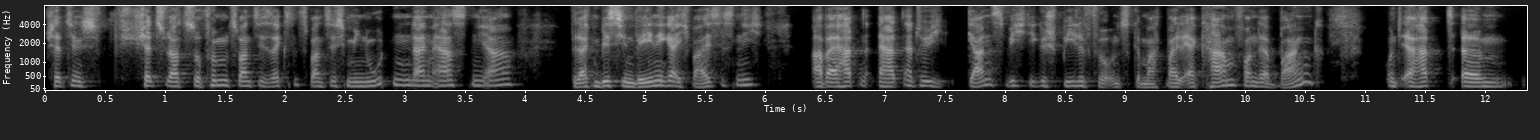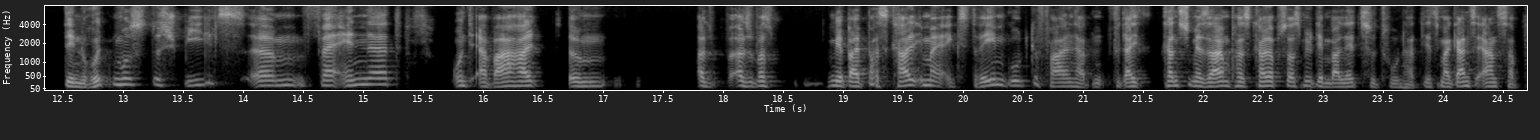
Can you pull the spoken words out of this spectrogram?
schätze, schätze du hast so 25, 26 Minuten in deinem ersten Jahr, vielleicht ein bisschen weniger, ich weiß es nicht. Aber er hat, er hat natürlich ganz wichtige Spiele für uns gemacht, weil er kam von der Bank und er hat ähm, den Rhythmus des Spiels ähm, verändert und er war halt, ähm, also, also was mir bei Pascal immer extrem gut gefallen hat. Und vielleicht kannst du mir sagen, Pascal, ob es was mit dem Ballett zu tun hat. Jetzt mal ganz ernsthaft.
